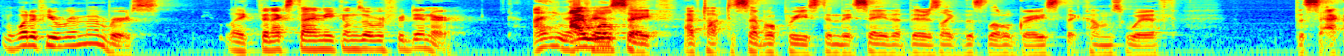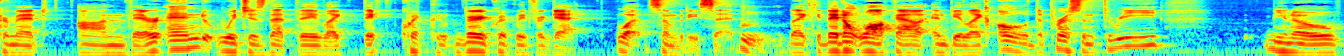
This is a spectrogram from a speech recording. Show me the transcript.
what if he remembers? Like the next time he comes over for dinner. I think I will say I've talked to several priests and they say that there's like this little grace that comes with the sacrament on their end, which is that they like they quickly very quickly forget what somebody said. Like they don't walk out and be like, "Oh, the person 3, you know,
